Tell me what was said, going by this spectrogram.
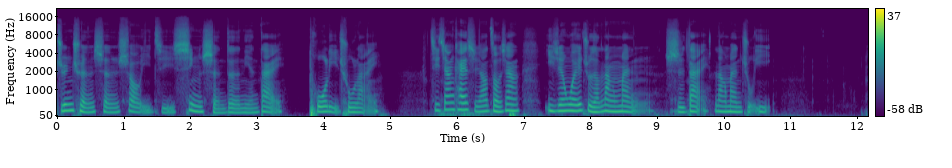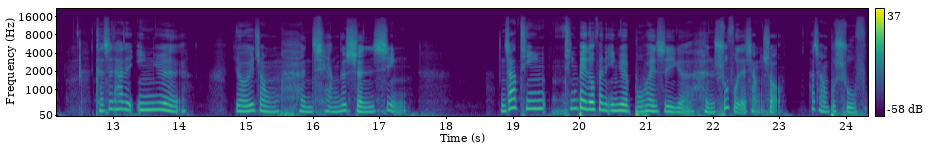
君权神授以及信神的年代脱离出来。即将开始要走向以人为主的浪漫时代，浪漫主义。可是他的音乐有一种很强的神性。你知道听，听贝多芬的音乐不会是一个很舒服的享受，他常常不舒服。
